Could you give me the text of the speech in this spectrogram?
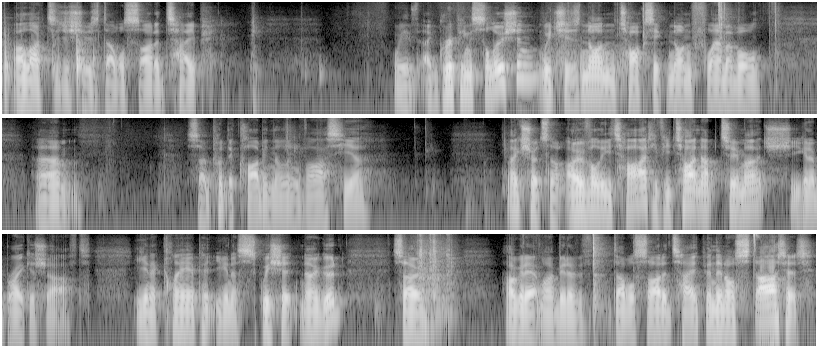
I like to just use double-sided tape with a gripping solution, which is non-toxic, non-flammable. Um, so put the club in the little vise here. Make sure it's not overly tight. If you tighten up too much, you're going to break a shaft. You're going to clamp it, you're going to squish it, no good. So I'll get out my bit of double-sided tape and then I'll start it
